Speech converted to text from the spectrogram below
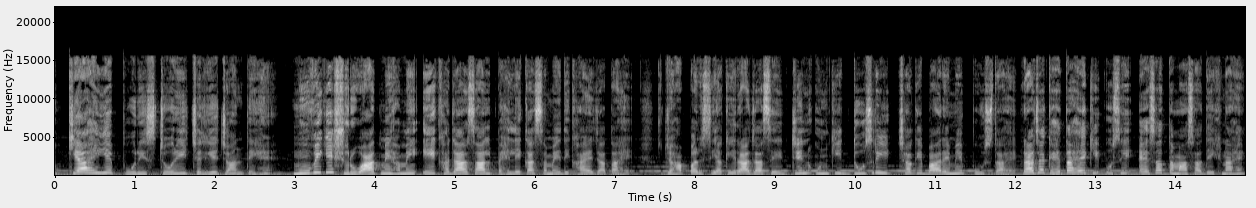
क्या है ये पूरी स्टोरी चलिए जानते हैं। मूवी की शुरुआत में हमें एक हज़ार साल पहले का समय दिखाया जाता है, जहाँ पर्सिया के राजा से जिन उनकी दूसरी इच्छा के बारे में पूछता है, राजा कहता है कि उसे ऐसा तमाशा देखना है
